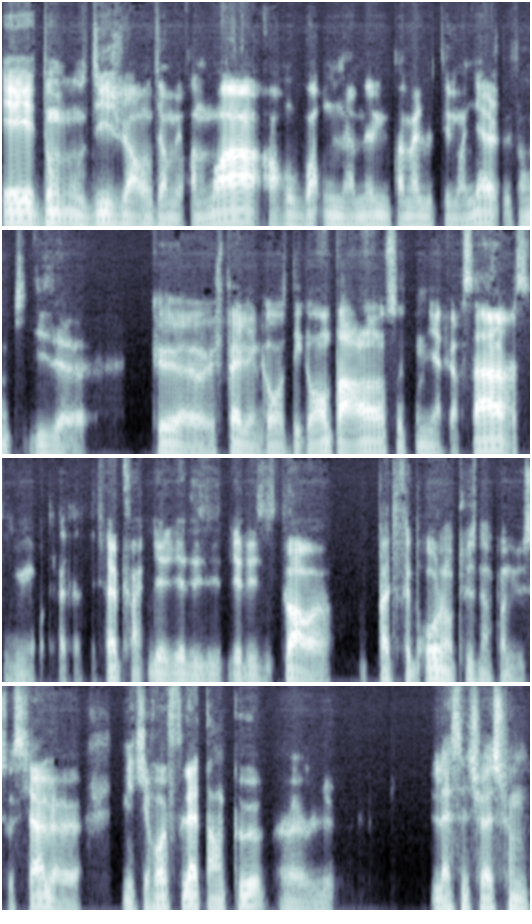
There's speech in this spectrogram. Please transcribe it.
Et donc, on se dit, je vais arrondir mes fins de mois. On, a même pas mal de témoignages de gens qui disent que, je sais pas, les grands, des grands-parents se sont mis à faire ça, c'est une retraite assez faible. Enfin, il y, a, des, y a des histoires pas très drôles en plus d'un point de vue social, mais qui reflètent un peu le, la situation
